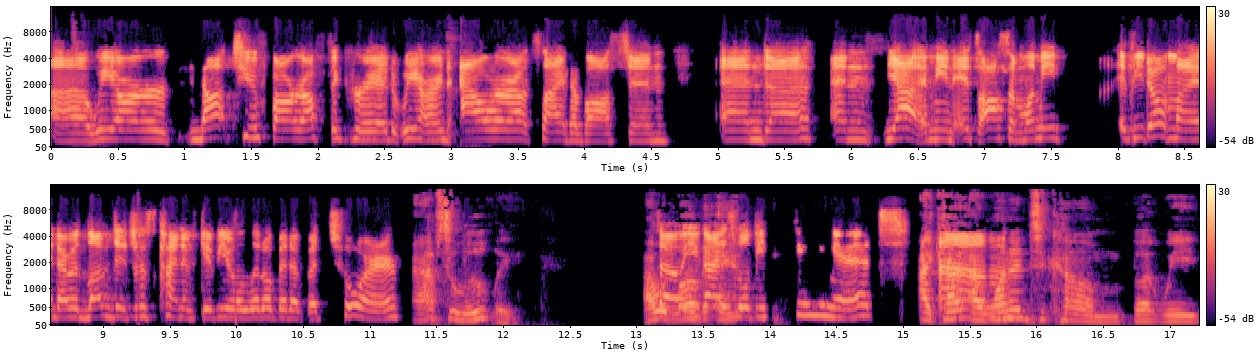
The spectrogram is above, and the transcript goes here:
Uh, we are not too far off the grid. We are an hour outside of Austin, and uh, and yeah, I mean it's awesome. Let me, if you don't mind, I would love to just kind of give you a little bit of a tour. Absolutely. I So you guys will be seeing it. I kind I um, wanted to come, but we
